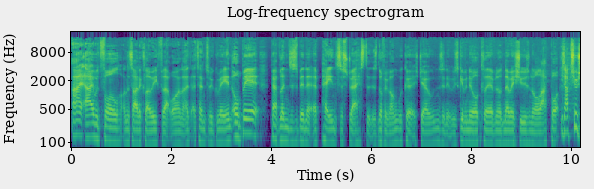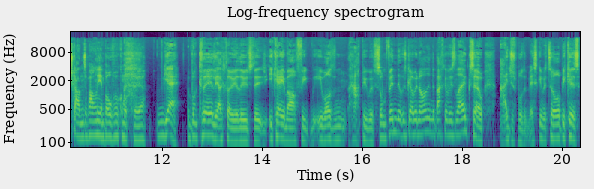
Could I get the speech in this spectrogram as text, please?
I, I would fall on the side of Chloe for that one. I, I tend to agree. And albeit Pep Lijnders has been at a pains to stress that there's nothing wrong with Curtis Jones and it was given the all clear and there no issues and all that. But He's had two scans apparently, and both have come up clear. yeah, but clearly, as Chloe alludes to, he came off. He he wasn't happy with something that was going on in the back of his leg. So I just wouldn't risk him at all because.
